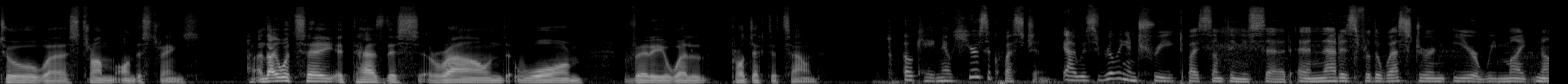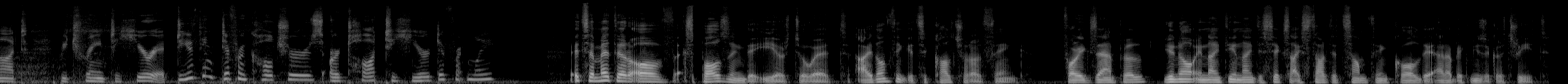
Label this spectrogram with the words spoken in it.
to uh, strum on the strings. And I would say it has this round, warm, very well projected sound. Okay, now here's a question. I was really intrigued by something you said, and that is for the Western ear, we might not be trained to hear it. Do you think different cultures are taught to hear differently? It's a matter of exposing the ear to it. I don't think it's a cultural thing. For example, you know, in 1996, I started something called the Arabic Music Retreat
